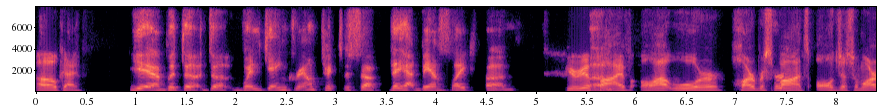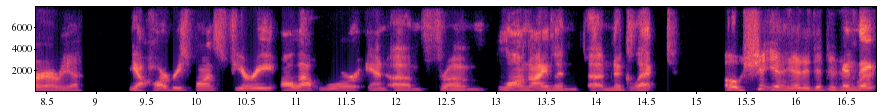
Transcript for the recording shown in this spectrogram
Oh, okay. Yeah, but the the when Gain Ground picked us up, they had bands like um, Fury of um, Five, All Out War, Hard Response, all just from our area. Yeah, Hard Response, Fury, All Out War, and um, from Long Island, uh, Neglect. Oh shit! Yeah, yeah, they did do and they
